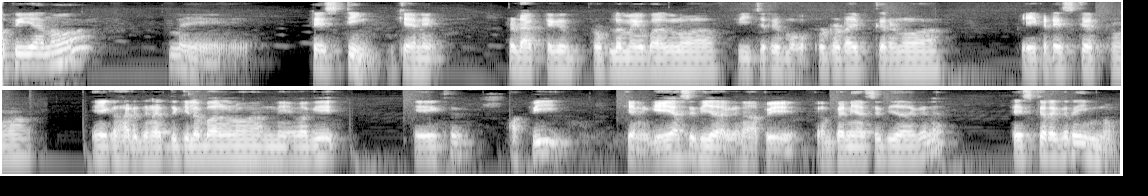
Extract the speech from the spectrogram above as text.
අපි යනවා මේ ටෙස්ටිං කැනෙ ප්‍රඩක්් එක ප්‍රබ්ලම එක බලනවා පීචර මොක පොටටයිප් කරනවා ඒක ටෙස් කරනවා ඒක හරිද නැද්ද කියල බලනවා. අන්නේ වගේ ඒක අපි කැනගේ අසිතියාගෙන අපේ කම්පැනි අසිතියාගෙන ටෙස් කර කර ඉන්නවා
